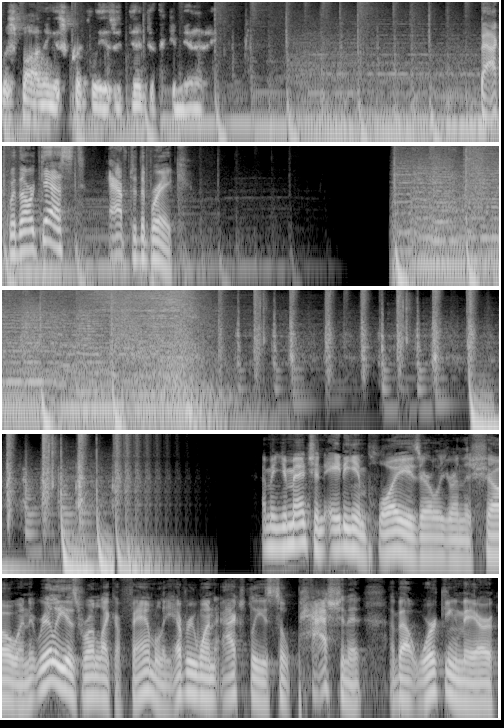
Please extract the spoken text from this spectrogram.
responding as quickly as it did to the community. Back with our guest after the break. I mean, you mentioned 80 employees earlier in the show, and it really is run like a family. Everyone actually is so passionate about working there.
